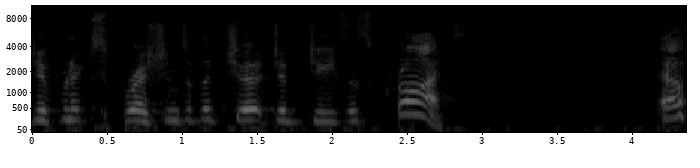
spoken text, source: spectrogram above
different expressions of the Church of Jesus Christ. Our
